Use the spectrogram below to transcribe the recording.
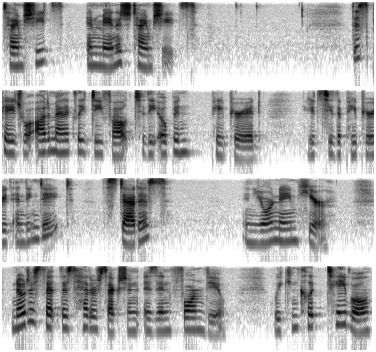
Timesheets, and Manage Timesheets. This page will automatically default to the open pay period. You can see the pay period ending date, the status, and your name here. Notice that this header section is in Form View. We can click Table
